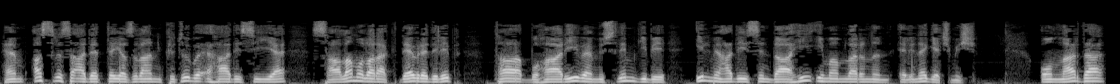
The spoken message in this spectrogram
Hem asr-ı saadette yazılan kütüb-ü ehadisiye sağlam olarak devredilip ta Buhari ve Müslim gibi ilmi hadisin dahi imamlarının eline geçmiş. Onlar da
